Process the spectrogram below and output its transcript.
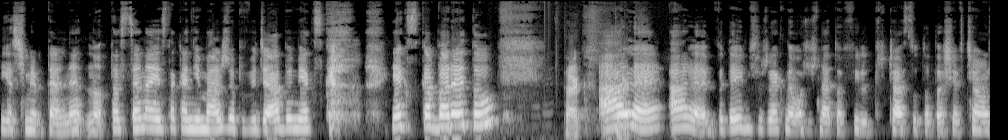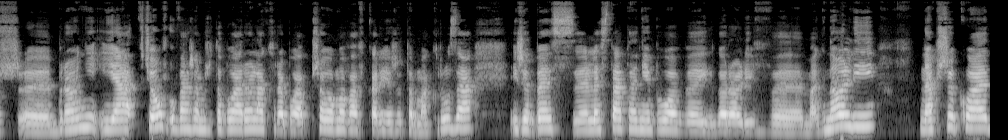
jest śmiertelne. No, ta scena jest taka niemalże, powiedziałabym, jak z, jak z kabaretu. Tak. Ale, tak. ale wydaje mi się, że jak nałożysz na to filtr czasu, to to się wciąż y, broni i ja wciąż uważam, że to była rola, która była przełomowa w karierze Toma Cruza i że bez Lestata nie byłoby jego roli w Magnolii na przykład,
